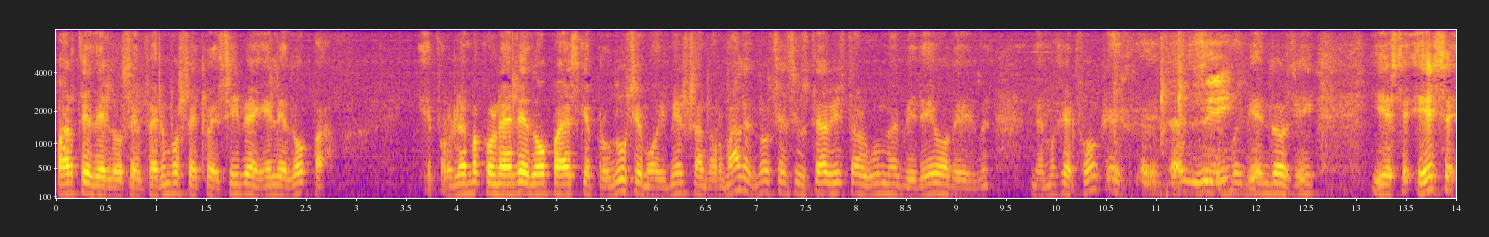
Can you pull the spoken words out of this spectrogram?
parte de los enfermos se reciben L-Dopa. El problema con la L-Dopa es que produce movimientos anormales. No sé si usted ha visto algún video de de Fox, ahí viendo así. Y este, ese,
